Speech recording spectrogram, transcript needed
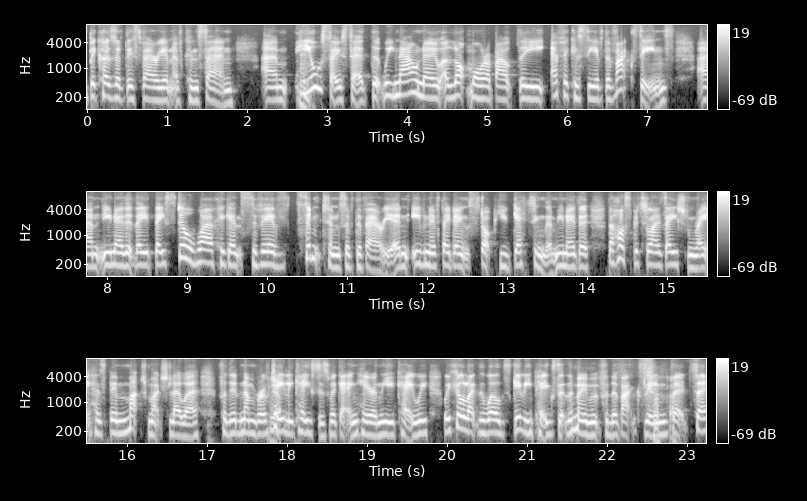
because of this variant of concern. Um, he hmm. also said that we now know a lot more about the efficacy of the vaccines. Um, you know, that they, they still work against severe symptoms of the variant, even if they don't stop you getting them. You know, the, the hospitalization rate has been much, much lower for the number of daily cases we're getting here in the UK. We, we feel like the world's guinea pigs at the moment for the vaccine, but uh,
